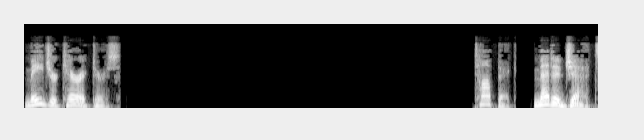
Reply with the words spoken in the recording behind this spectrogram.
Major characters. Topic: Metajets.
